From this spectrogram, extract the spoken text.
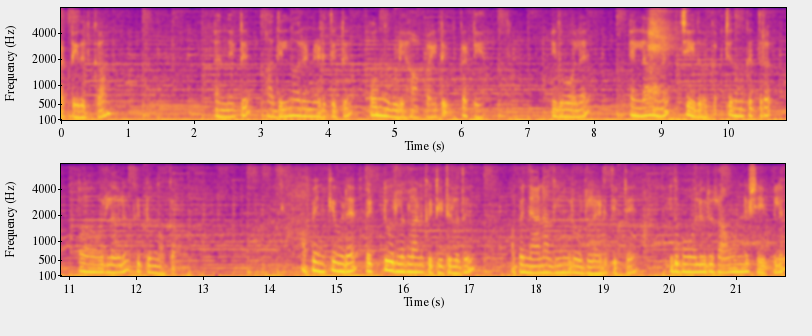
കട്ട് ചെയ്തെടുക്കാം. എന്നിട്ട് അതിൽ നിന്ന് ഒരെണ്ണം എടുത്തിട്ട് ഒന്നുകൂടി ഹാഫായിട്ട് കട്ട് ചെയ്യാം. ഇതുപോലെ എല്ലാം ഒന്ന് ചെയ്ത് വെക്കാം. നമുക്ക് എത്ര ഉരുളകൾ കിട്ടും നോക്കാം. അപ്പോൾ എനിക്കിവിടെ എട്ട് ഉരുളകളാണ് കിട്ടിയിട്ടുള്ളത്. അപ്പം ഞാൻ അതിൽ നിന്ന് ഒരു ഉരുള എടുത്തിട്ട് ഇതുപോലെ ഒരു റൗണ്ട് ഷേപ്പിൽ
